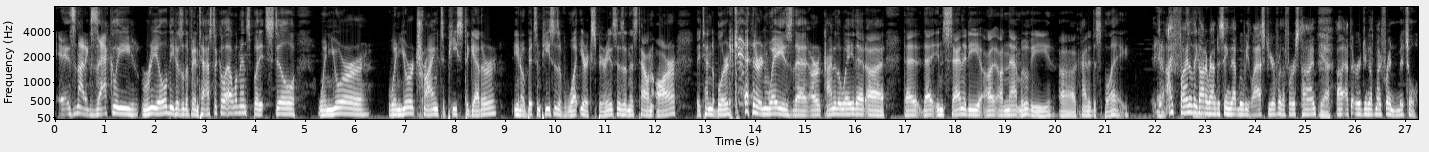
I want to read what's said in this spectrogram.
it's not exactly real because of the fantastical elements but it's still when you're when you're trying to piece together you know bits and pieces of what your experiences in this town are they tend to blur together in ways that are kind of the way that uh that that insanity on, on that movie uh kind of display You know, I finally got around to seeing that movie last year for the first time. Yeah. Uh, at the urging of my friend Mitchell.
